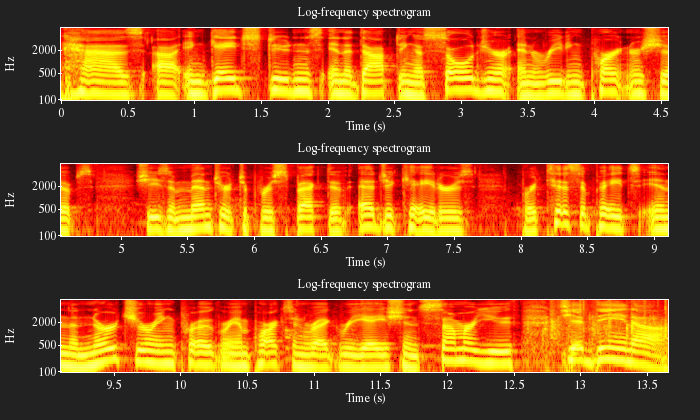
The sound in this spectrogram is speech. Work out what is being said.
has uh, engaged students in adopting a soldier and reading partnerships. She's a mentor to prospective educators. Participates in the nurturing program, Parks and Recreation, Summer Youth. Jadina.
